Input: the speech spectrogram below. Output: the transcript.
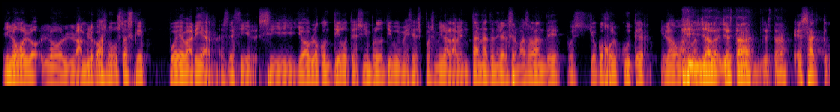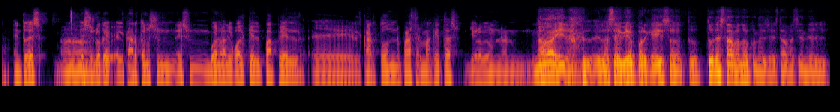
Y luego, lo, lo, a mí lo que más me gusta es que puede variar. Es decir, si yo hablo contigo, te enseño un prototipo y me dices, pues mira, la ventana tendría que ser más grande, pues yo cojo el cúter y lo hago más grande. ya, ya está, ya está. Exacto. Entonces, eso es lo que el cartón es un, es un bueno, al igual que el papel, eh, el cartón para hacer maquetas, yo lo veo un... No, y lo, sé bien porque hizo, tú, tú no estabas, ¿no? Cuando yo estaba haciendo el...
